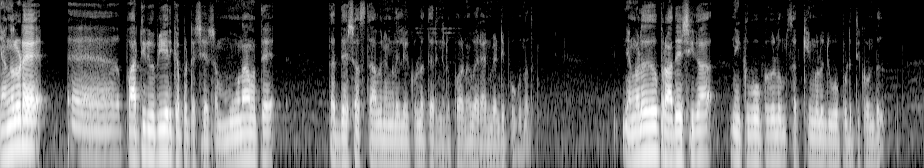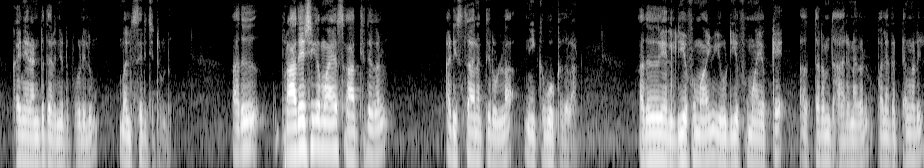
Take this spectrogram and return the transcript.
ഞങ്ങളുടെ പാർട്ടി രൂപീകരിക്കപ്പെട്ട ശേഷം മൂന്നാമത്തെ തദ്ദേശ സ്ഥാപനങ്ങളിലേക്കുള്ള തിരഞ്ഞെടുപ്പാണ് വരാൻ വേണ്ടി പോകുന്നത്. ഞങ്ങൾ പ്രാദേശിക നീക്കുപോക്കുകളും സഖ്യങ്ങളും രൂപപ്പെടുത്തിക്കൊണ്ട് കഴിഞ്ഞ രണ്ട് തെരഞ്ഞെടുപ്പുകളിലും മത്സരിച്ചിട്ടുണ്ട്. അത് പ്രാദേശികമായ സാധ്യതകൾ അടിസ്ഥാനത്തിലുള്ള നീക്കുപോക്കുകളാണ്. അത് എൽ ഡി എഫുമായും യു ഡി എഫുമായൊക്കെ അത്തരം ധാരണകൾ പല ഘട്ടങ്ങളിൽ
